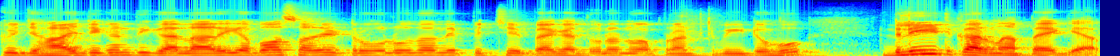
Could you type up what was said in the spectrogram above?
ਕੋਈ ਜਹਾਜ਼ ਡਿੱਗਣ ਦੀ ਗੱਲ ਆ ਰਹੀ ਆ। ਬਹੁਤ ਸਾਰੇ ਟਰੋਲ ਉਹਨਾਂ ਦੇ ਪਿੱਛੇ ਪੈ ਗਿਆ ਤੇ ਉਹਨਾਂ ਨੂੰ ਆਪਣਾ ਟਵੀਟ ਉਹ ਡਿਲੀਟ ਕਰਨਾ ਪੈ ਗਿਆ।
